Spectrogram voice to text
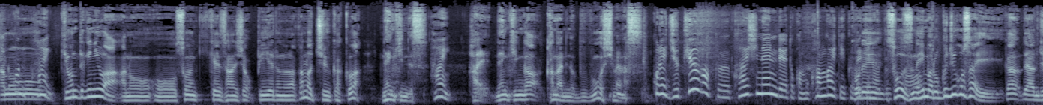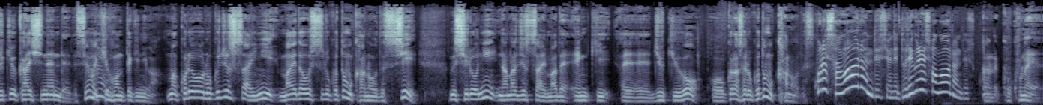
あこの、はい。基本的には、あの、損益計算書、PL の中の中核は年金です。はい。はい。年金がかなりの部分を占めます。これ、受給額開始年齢とかも考えていくこれべきなんで、すか？そうですね。今65歳が受給開始年齢ですよね、はい基本的には。まあこれを60歳に前倒しすることも可能ですし、後ろに70歳まで延期、えー受給を遅らせることも可能です。これ差があるんですよね。どれぐらい差があるんですか？ここね、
